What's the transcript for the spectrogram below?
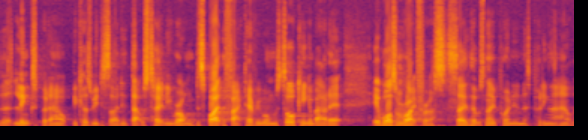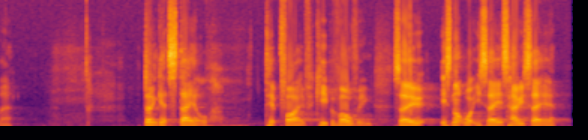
that Lynx put out because we decided that was totally wrong. Despite the fact everyone was talking about it, it wasn't right for us. So there was no point in us putting that out there. Don't get stale. Tip five, keep evolving. So it's not what you say, it's how you say it,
